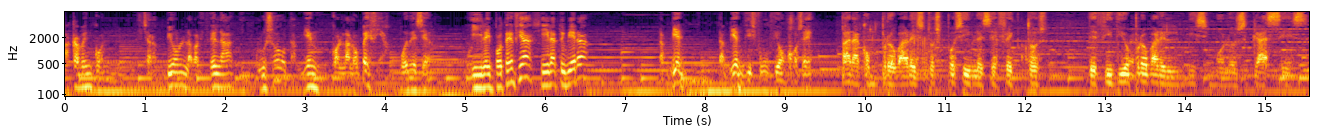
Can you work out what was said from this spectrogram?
acaben con el sarampión, la varicela, incluso también con la alopecia, puede ser. ¿Y la impotencia, si la tuviera? También, también disfunción, José. Para comprobar estos posibles efectos, decidió probar él mismo los gases.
